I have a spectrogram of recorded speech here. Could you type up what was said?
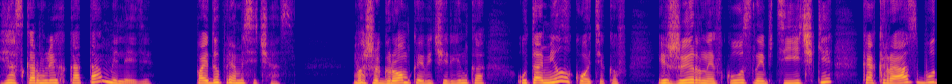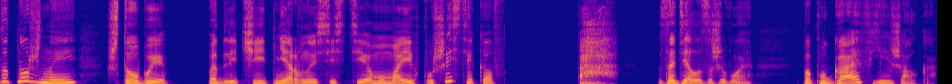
Я скормлю их котам, миледи. Пойду прямо сейчас. Ваша громкая вечеринка утомила котиков, и жирные вкусные птички как раз будут нужны, чтобы подлечить нервную систему моих пушистиков. А, задела за живое. Попугаев ей жалко.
